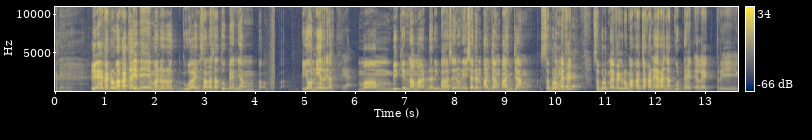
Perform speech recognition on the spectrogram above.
ini efek rumah kaca ini menurut gua ini salah satu band yang pionir ya, Iya. membikin nama dari bahasa Indonesia dan panjang-panjang. Sebelum Oh, iya efek bener. sebelum efek rumah kaca kan eranya Good Night Electric,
